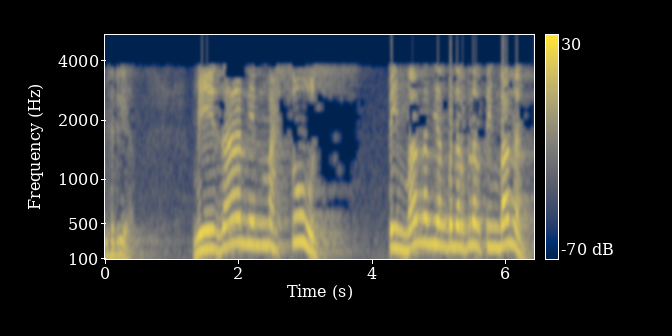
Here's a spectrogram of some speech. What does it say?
Bisa dilihat. Mizanin mahsus. Timbangan yang benar-benar timbangan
